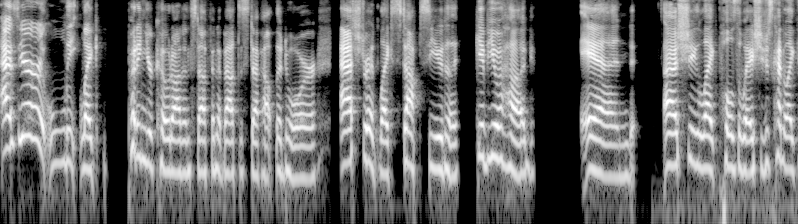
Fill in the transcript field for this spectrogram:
As you're le- like putting your coat on and stuff and about to step out the door, Astrid like stops you to give you a hug. And as she like pulls away, she just kind of like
